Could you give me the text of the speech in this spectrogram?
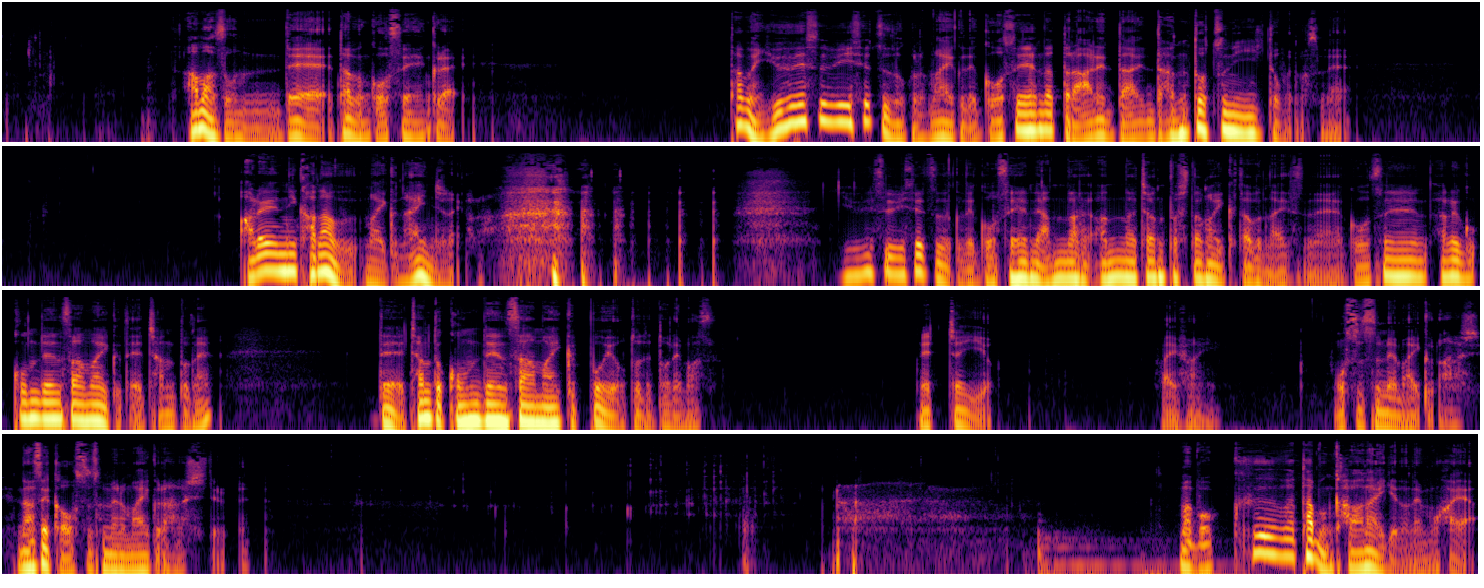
アマゾンで多分5000円くらい。多分 USB 接続のマイクで5000円だったらあれダントツにいいと思いますね。あれにかなうマイクないんじゃないかな。USB 接続で5000円であんな、あんなちゃんとしたマイク多分ないですね。5000円、あれコンデンサーマイクでちゃんとね。で、ちゃんとコンデンサーマイクっぽい音で撮れます。めっちゃいいよ。 Fifine。おすすめマイクの話。なぜかおすすめのマイクの話してる。まあ僕は多分買わないけどね、もはや。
